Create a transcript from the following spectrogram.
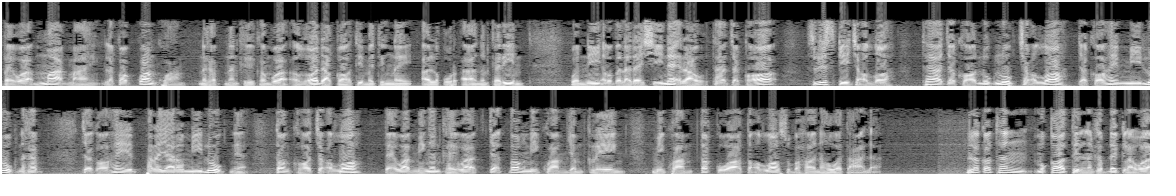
แปลว่ามากมายแล้วก็กว้างขวางนะครับ นั่นคือคำว่ากอดะกะที่หมายถึงในอัลกุรอานุลกิริมวันนี้อัลลอฮฺได้ชี้แนะเรา ถ้าจะขอริสกีจากอัลลอฮ์ ถ้าจะขอลูกๆจากอัลลอฮ์จะขอให้มีลูกนะครับ จะขอให้ภรรยาเรามีลูกเนี่ยต้องขอจากอัลลอฮ์แต่ว่ามีเงื่อนไขว่าจะต้องมีความยำเกรง มีความตักวาต่ออัลลอฮ์ سبحانه และ تعالى แล้วก็ท่านมุกอติลนะครับ ได้กล่าวว่า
